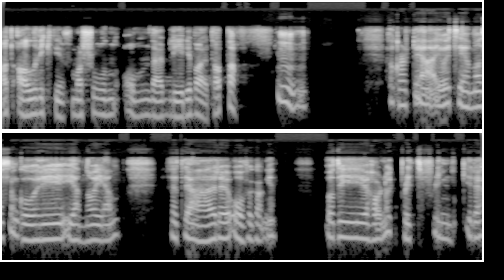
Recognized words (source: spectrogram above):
At all viktig informasjon om deg blir ivaretatt. da. Mm. Og klart, Det er jo et tema som går igjen og igjen. Det er eh, overgangen. Og de har nok blitt flinkere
